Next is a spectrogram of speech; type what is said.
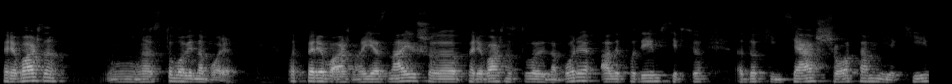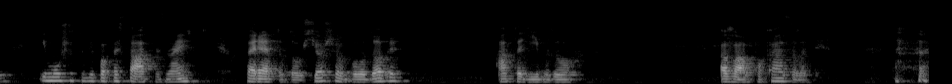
Переважно столові набори. От переважно, я знаю, що переважно столові набори, але подивимося все до кінця, що там, які. І мушу собі пописати, знаєш, вперед то, то все, щоб було добре. А тоді буду вам показувати.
